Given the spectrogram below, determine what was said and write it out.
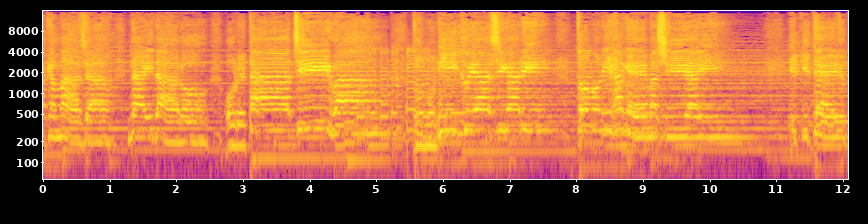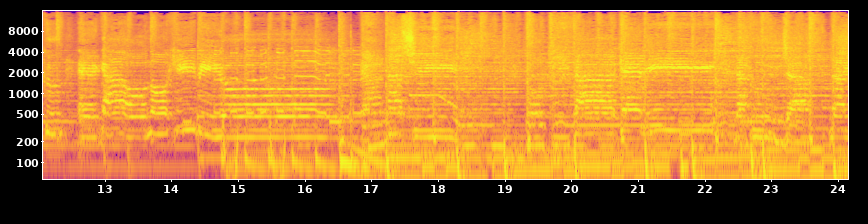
仲間じゃないだろう。俺たちは共に悔しがり共に励まし合い生きてゆく笑顔の日々を。悲しい時だけに泣くんじゃない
